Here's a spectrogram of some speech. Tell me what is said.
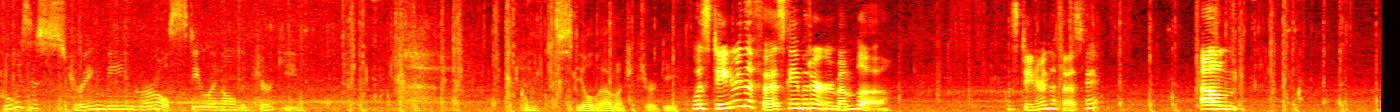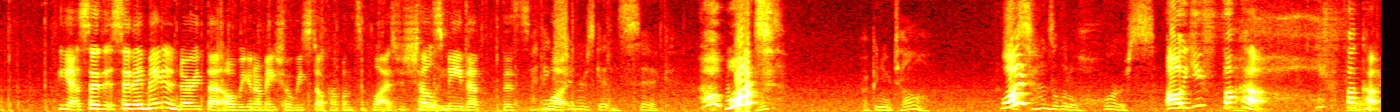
who is this string bean girl stealing all the jerky? I didn't steal that much jerky. Was Dina in the first game? I don't remember. Was Dina in the first game? Um. Yeah, so th so they made a note that oh we gotta make sure we stock up on supplies, which tells Ellie, me that there's I think what Shimmer's getting sick. what How can you tell? what? She sounds a little hoarse. Oh you fucker! You fucker!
